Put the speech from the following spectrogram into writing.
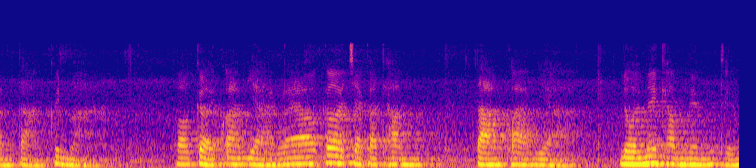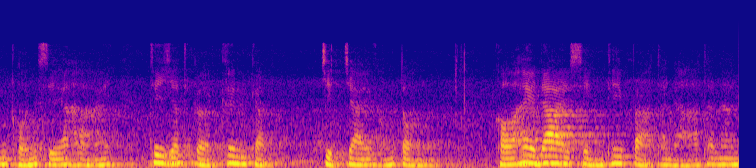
ต่างๆขึ้นมา พอเกิดความอยากแล้วก็จะกระทำตามความอยาก โดยไม่คำนึงถึงผลเสียหายที่จะเกิดขึ้นกับจิตใจของตน ขอให้ได้สิ่งที่ปรารถนาเท่านั้น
